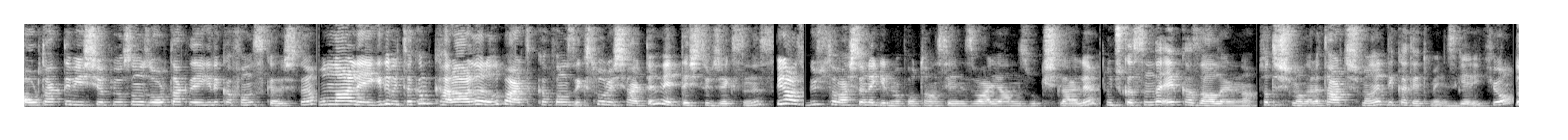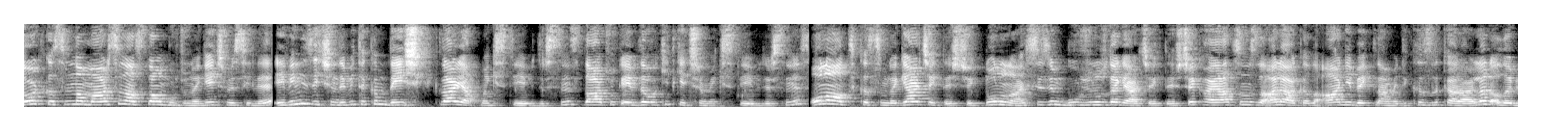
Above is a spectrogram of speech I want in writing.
ortakta bir iş yapıyorsanız ortakla ilgili kafanız karıştı. Bunlarla ilgili bir takım kararlar alıp artık kafanızdaki soru işaretlerini netleştireceksiniz. Biraz güç savaşlarına girme potansiyeliniz var yalnız bu kişilerle. 3 Kasım'da ev kazalarına, çatışmalara, tartışmalara dikkat etmeniz gerekiyor. 4 Kasım'da Mars'ın Aslan Burcu'na geçmesiyle eviniz içinde bir takım değişiklikler yapmak isteyebilirsiniz. Daha çok evde vakit geçirmek isteyebilirsiniz. 16 Kasım'da gerçekleşecek Dolunay sizin burcunuzda gerçekleşecek. Hayatınızla alakalı ani beklenmedik hızlı kararlar alabilirsiniz.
